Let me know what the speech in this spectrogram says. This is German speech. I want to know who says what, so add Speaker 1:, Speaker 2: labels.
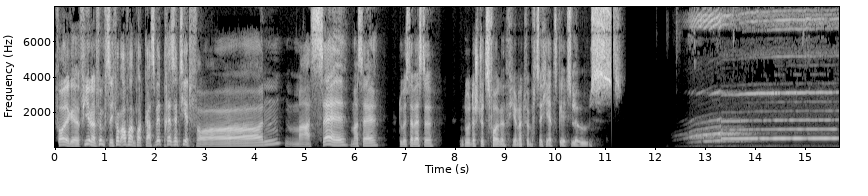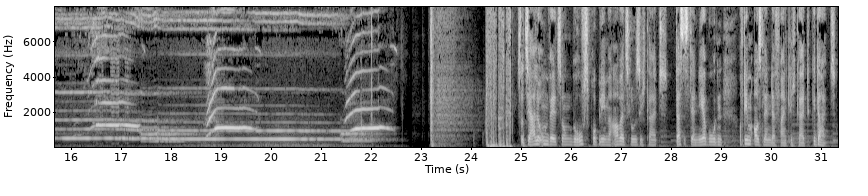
Speaker 1: Folge 450 vom Aufwachen-Podcast wird präsentiert von Marcel. Marcel, du bist der Beste. Du unterstützt Folge 450. Jetzt geht's los.
Speaker 2: Soziale Umwälzung, Berufsprobleme, Arbeitslosigkeit, das ist der Nährboden, auf dem Ausländerfeindlichkeit gedeiht.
